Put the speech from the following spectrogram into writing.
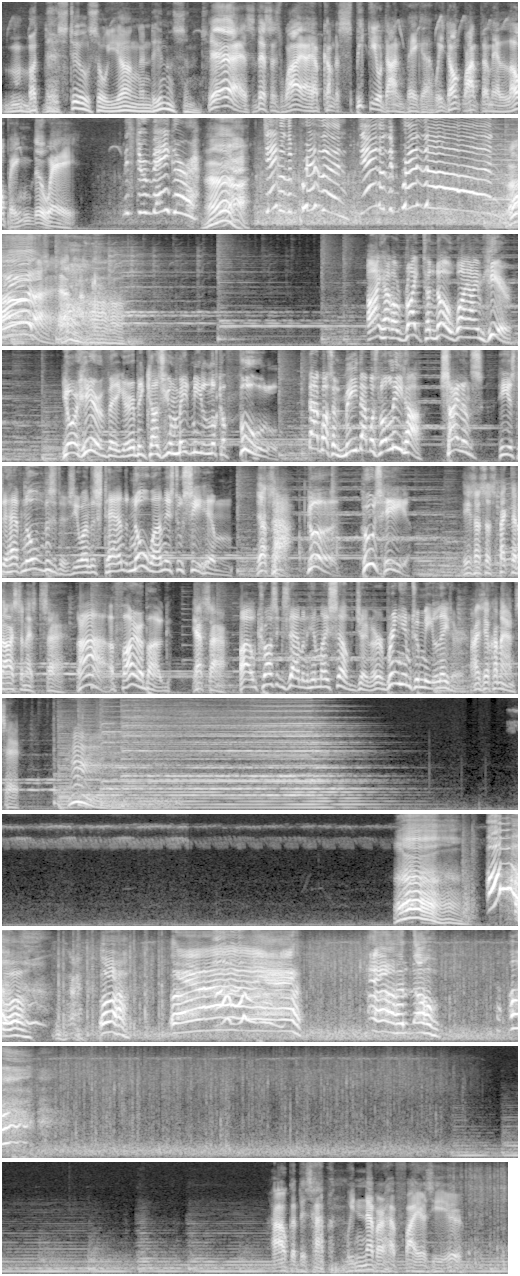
But they're still so young and innocent. yes, this is why I have come to speak to you, Don Vega. We don't want them eloping, do we? Mr. Vega! Ah! Diego's in prison! Diego's in prison! I have a right to know why I'm here. You're here, Vega, because you made me look a fool. That wasn't me, that was Lolita. Silence! He is to have no visitors, you understand? No one is to see him. Yes, sir. Good. Who's he? He's a suspected arsonist, sir. Ah, a firebug. Yes, sir. I'll cross examine him myself, jailer. Bring him to me later. As you command, sir. Hmm. This happen? We never have fires here.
